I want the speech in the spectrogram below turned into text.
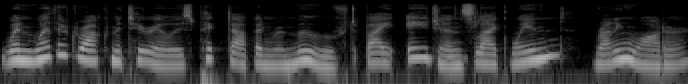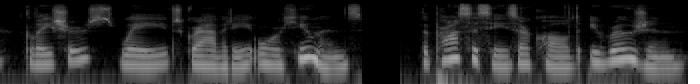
When weathered rock material is picked up and removed by agents like wind, running water, glaciers, waves, gravity, or humans, the processes are called erosion.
